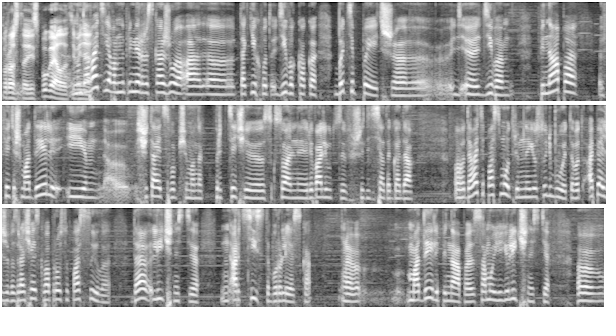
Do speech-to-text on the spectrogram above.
просто, испугала ты Ну, меня. давайте я вам, например, расскажу о, э, таких вот дивах, как э, Бетти Пейдж, э, ди- э, дива пинапа, фетиш-модель, и э, считается, в общем, она предтечей сексуальной революции в 60-х годах. Э, Давайте посмотрим на ее судьбу. Это вот, опять же, возвращаясь к вопросу посыла, да, личности артиста бурлеска, э, модели пинапа, самой ее личности. Э,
